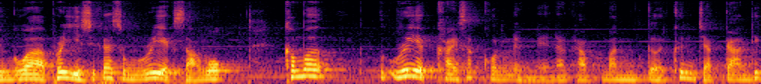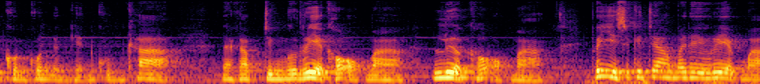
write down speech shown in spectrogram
ถึงว่าพระเยซูคริสต์ทรงเรียกสาวกคำว่าเรียกใครสักคนหนึ่งเนี่ยนะครับมันเกิดขึ้นจากการที่คนคนหนึ่งเห็นคุณค่านะครับจึงเรียกเขาออกมาเลือกเขาออกมา พระเยซูคริสต์เจ้าไม่ได้เรียกมา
